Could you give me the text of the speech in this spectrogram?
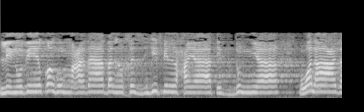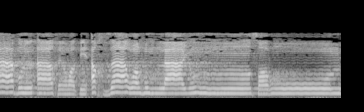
لنذيقهم عذاب الخزي في الحياة الدنيا ولا عذاب الآخرة أخزى وهم لا ينصرون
